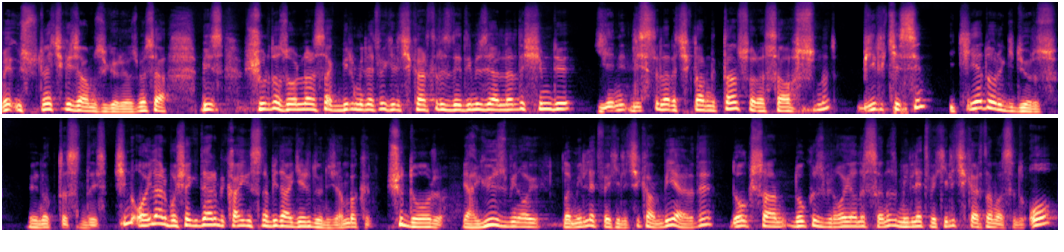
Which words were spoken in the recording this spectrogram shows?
ve üstüne çıkacağımızı görüyoruz. Mesela biz şurada zorlarsak bir milletvekili çıkartırız dediğimiz yerlerde şimdi yeni listeler açıklandıktan sonra sağ olsunlar bir kesin ikiye doğru gidiyoruz e, noktasındayız. Şimdi oylar boşa gider mi kaygısına bir daha geri döneceğim. Bakın şu doğru. Yani 100 bin oyla milletvekili çıkan bir yerde 99 bin oy alırsanız milletvekili çıkartamazsınız. O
